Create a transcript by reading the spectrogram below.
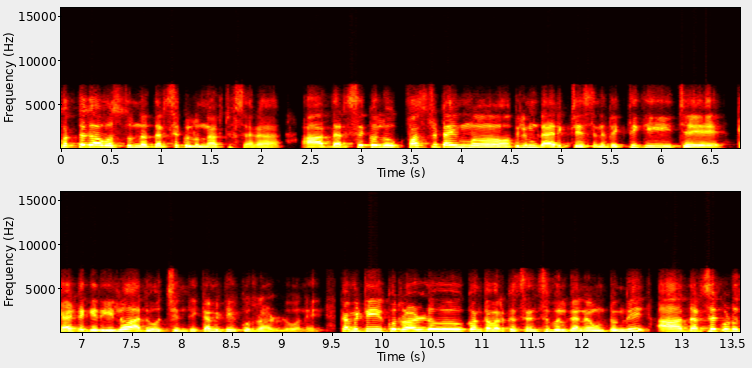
కొత్తగా వస్తున్న దర్శకులు ఉన్నారు చూసారా? ఆ దర్శకులు ఫస్ట్ టైం ఫిల్మ్ డైరెక్ట్ చేసిన వ్యక్తికి ఇచ్చే కేటగిరీలో అది వచ్చింది కమిటీ కుర్రాళ్ళు అని. కమిటీ కుర్రాళ్ళు కొంతవరకు సెన్సిబుల్ గానే ఉంటుంది. ఆ దర్శకుడు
